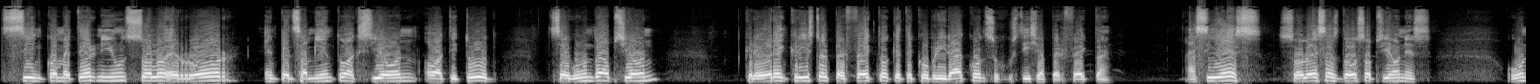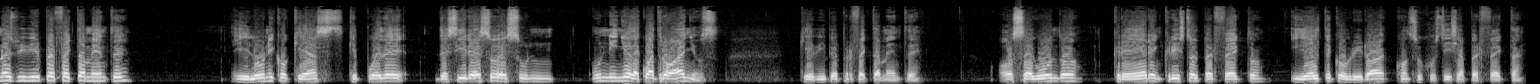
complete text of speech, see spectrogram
sin cometer ni un solo error en pensamiento, acción o actitud. Segunda opción, creer en Cristo el perfecto que te cubrirá con su justicia perfecta. Así es, solo esas dos opciones. Uno es vivir perfectamente, Y lo único que, que puede decir eso es un, un niño de cuatro años que vive perfectamente. O segundo, creer en Cristo el perfecto y Él te cubrirá con su justicia perfecta.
